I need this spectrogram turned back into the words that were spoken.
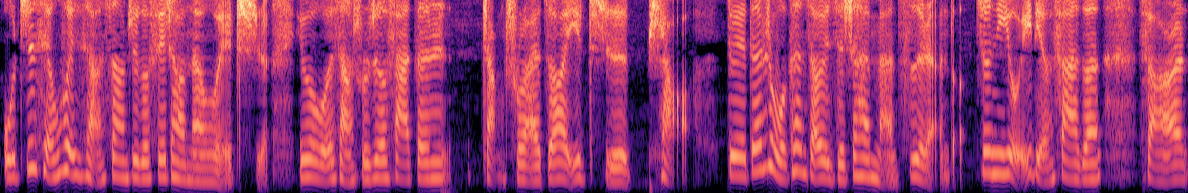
我之前会想象这个非常难维持，因为我想说这个发根长出来就要一直漂，对。但是我看小雨其实还蛮自然的，就你有一点发根，反而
